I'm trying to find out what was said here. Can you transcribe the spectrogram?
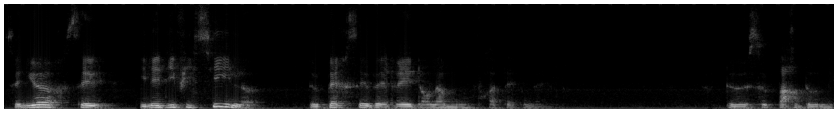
Seigneur, il est difficile de persévérer dans l'amour fraternel, de se pardonner.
